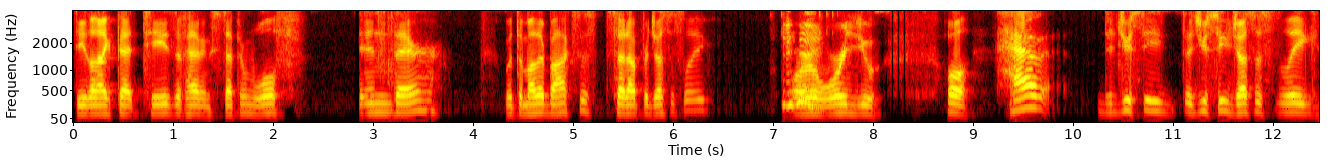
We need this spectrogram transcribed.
Do you like that tease of having Steppenwolf in there with the mother boxes set up for Justice League? Mm-hmm. or were you well have did you see did you see justice league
